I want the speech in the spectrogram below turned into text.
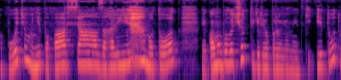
А потім мені попався взагалі моток, в якому було 4 обриві нитки. І тут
